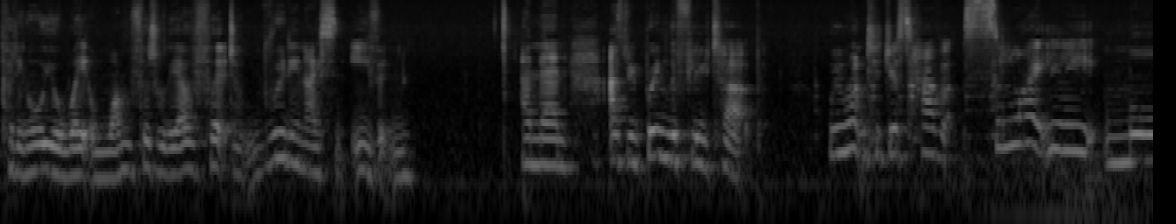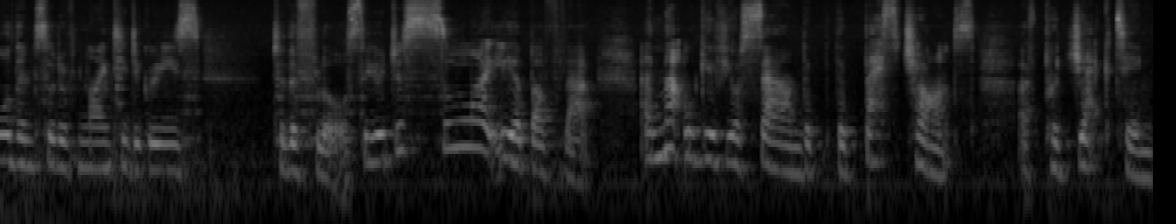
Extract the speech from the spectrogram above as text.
putting all your weight on one foot or the other foot, really nice and even. And then as we bring the flute up, we want to just have slightly more than sort of 90 degrees to the floor. So you're just slightly above that. And that will give your sound the, the best chance of projecting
